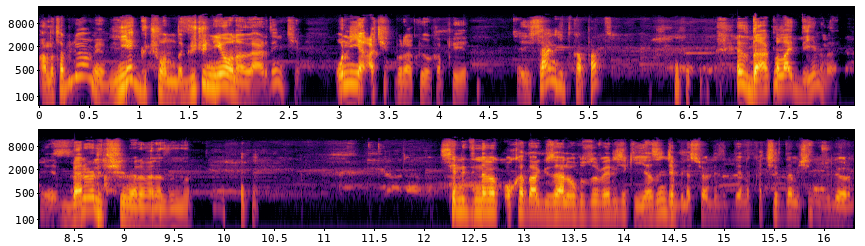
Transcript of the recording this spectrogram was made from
Anlatabiliyor muyum? Niye güç onda? Gücü niye ona verdin ki? O niye açık bırakıyor kapıyı? E, sen git kapat. Daha kolay değil mi? E, ben öyle düşünüyorum en azından. Seni dinlemek o kadar güzel ve huzur verici ki yazınca bile söylediklerini kaçırdığım için üzülüyorum.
